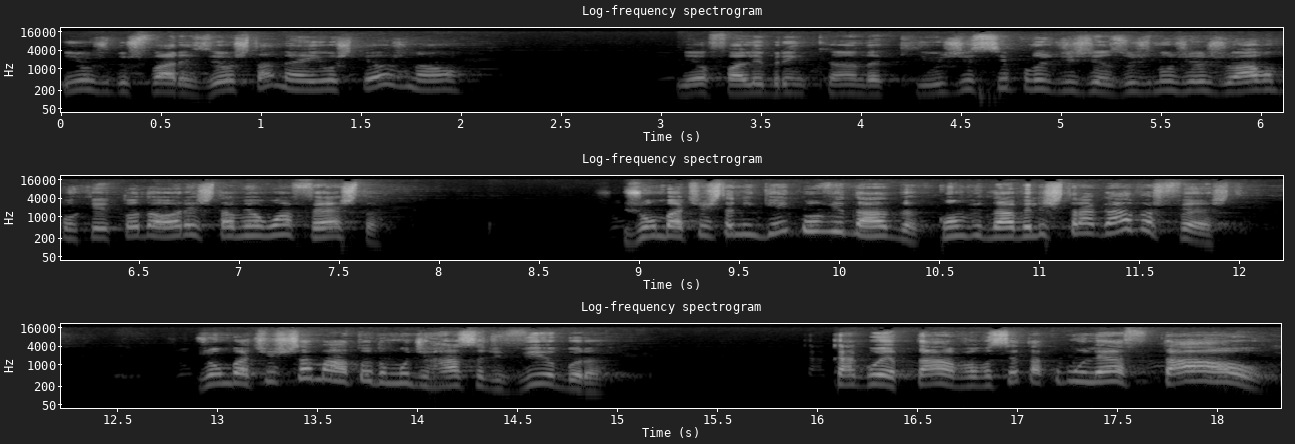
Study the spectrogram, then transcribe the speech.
e os dos fariseus também, e os teus não. E eu falei brincando aqui: os discípulos de Jesus não jejuavam porque toda hora estavam em alguma festa. João Batista ninguém convidava, convidava, ele estragava as festas. João Batista chamava todo mundo de raça de víbora, caguetava, você está com mulher tal.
